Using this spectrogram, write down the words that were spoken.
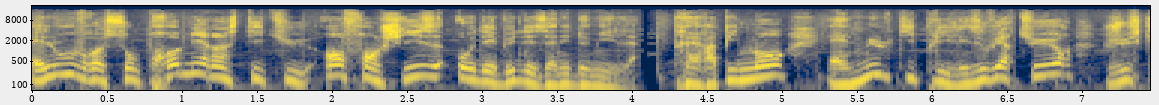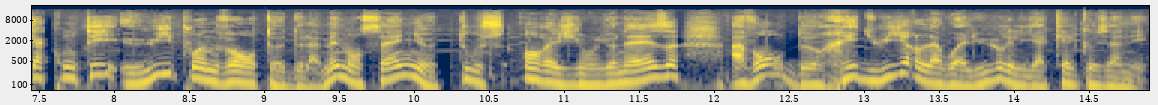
elle ouvre son premier institut en franchise au début des années 2000. Très rapidement, elle multiplie les ouvertures jusqu'à compter 8 points de vente de la même enseigne, tous en région lyonnaise, avant de réduire la voilure il y a quelques années.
